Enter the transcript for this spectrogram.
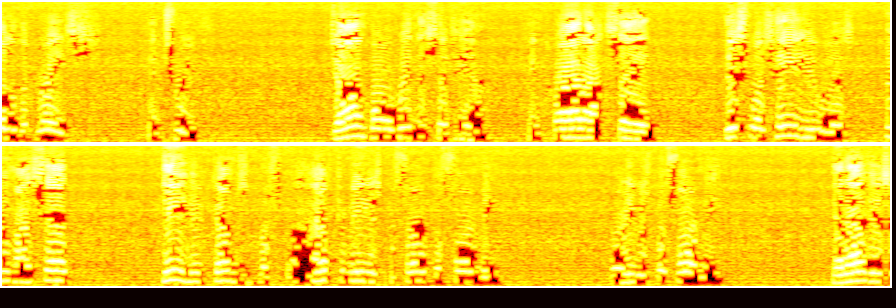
full of the grace and truth. John bore witness of him, and cried out, saying, This was he who was, whom I said, He who comes before, after me is preferred before me, for he was before me. And of his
